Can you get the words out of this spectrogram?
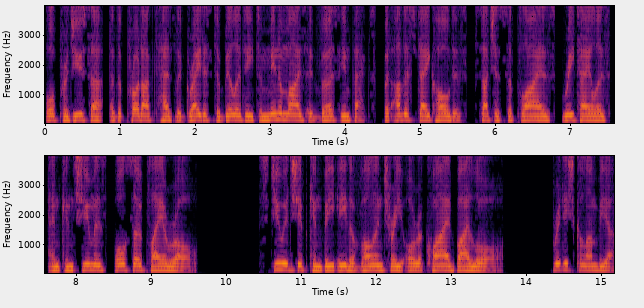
or producer, of the product has the greatest ability to minimize adverse impacts, but other stakeholders, such as suppliers, retailers, and consumers, also play a role. Stewardship can be either voluntary or required by law. British Columbia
